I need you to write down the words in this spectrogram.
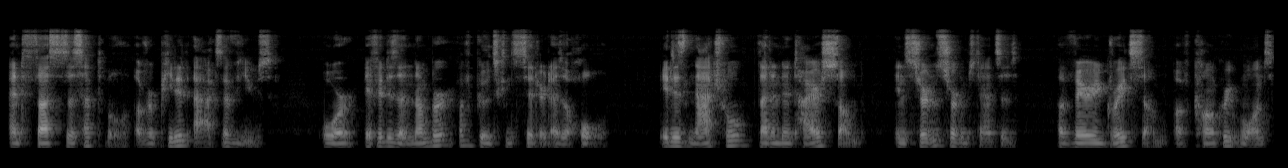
and thus susceptible of repeated acts of use, or if it is a number of goods considered as a whole, it is natural that an entire sum, in certain circumstances a very great sum of concrete wants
